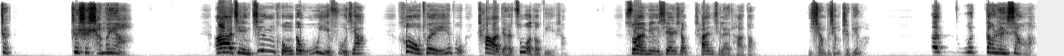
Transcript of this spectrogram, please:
这，这是什么呀？阿进惊恐的无以复加，后退一步，差点坐到地上。算命先生搀起来他道：“你想不想治病了？”“呃，我当然想了。”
